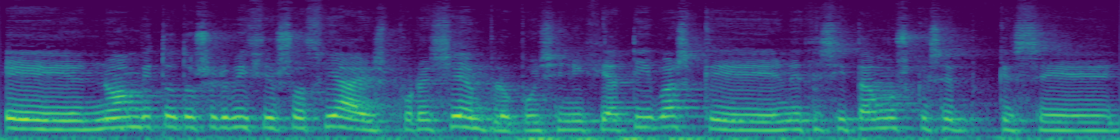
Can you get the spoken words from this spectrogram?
Eh, no ámbito dos servicios sociais, por exemplo, pois iniciativas que necesitamos que se, que se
